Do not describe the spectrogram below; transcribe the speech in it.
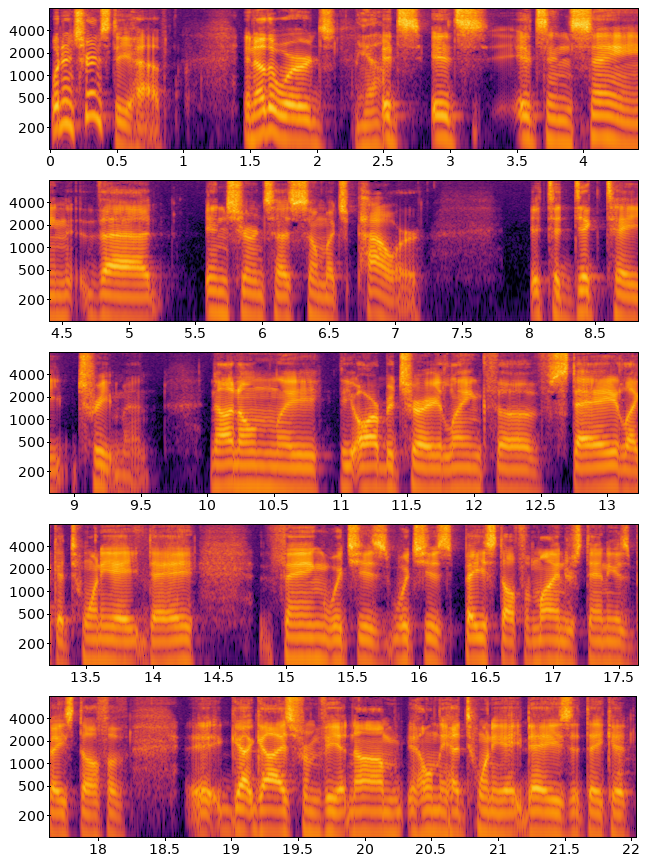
what insurance do you have? In other words yeah. it's it's it's insane that insurance has so much power to dictate treatment not only the arbitrary length of stay like a 28 day thing, which is which is based off of my understanding is based off of uh, guys from Vietnam only had 28 days that they could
